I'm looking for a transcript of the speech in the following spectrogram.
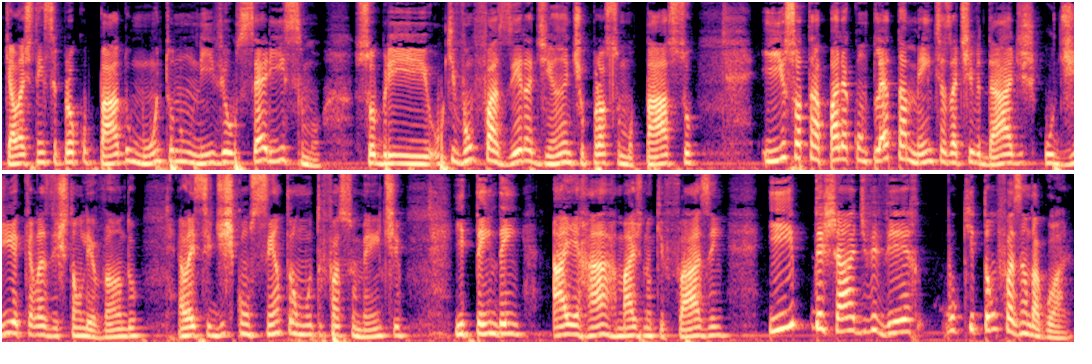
que elas têm se preocupado muito num nível seríssimo sobre o que vão fazer adiante, o próximo passo e isso atrapalha completamente as atividades, o dia que elas estão levando. Elas se desconcentram muito facilmente e tendem a errar mais no que fazem e deixar de viver o que estão fazendo agora.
